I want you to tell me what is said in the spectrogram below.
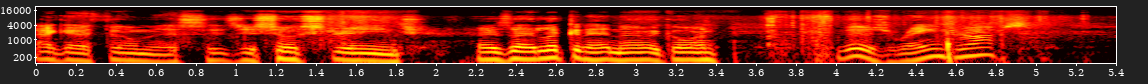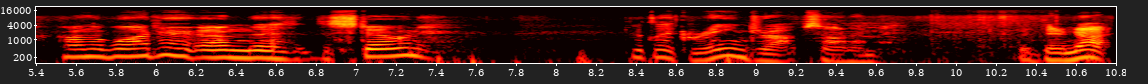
I gotta film this. It's just so strange. As I look at it now, I'm going, there's raindrops on the water, on the, the stone look like raindrops on them. But they're not.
